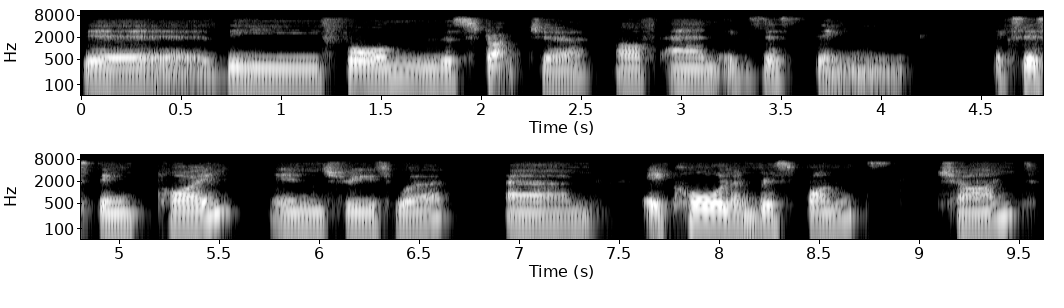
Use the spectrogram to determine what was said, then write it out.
the the form, the structure of an existing existing poem in Sri's work, um, a call and response chant,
